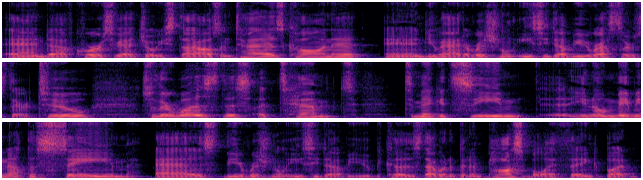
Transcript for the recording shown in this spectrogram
And uh, of course, you had Joey Styles and Taz calling it, and you had original ECW wrestlers there too. So there was this attempt to make it seem, uh, you know, maybe not the same as the original ECW, because that would have been impossible, I think, but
